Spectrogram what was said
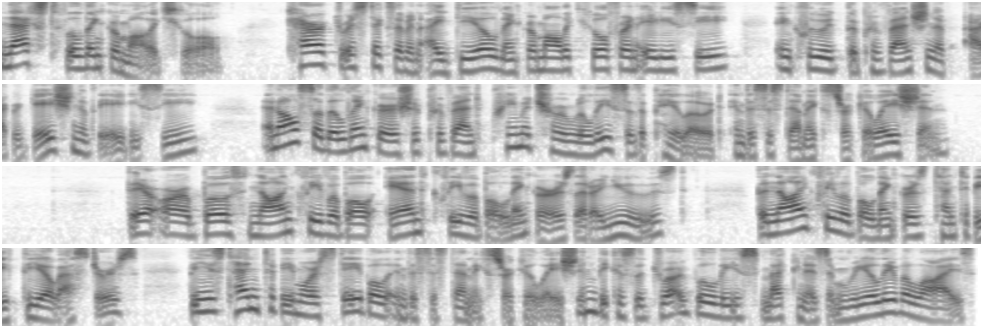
Next, the linker molecule. Characteristics of an ideal linker molecule for an ADC include the prevention of aggregation of the ADC, and also the linker should prevent premature release of the payload in the systemic circulation. There are both non cleavable and cleavable linkers that are used. The non cleavable linkers tend to be thioesters. These tend to be more stable in the systemic circulation because the drug release mechanism really relies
